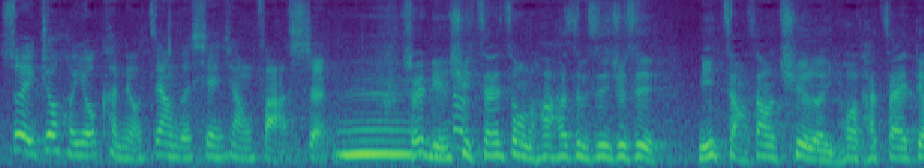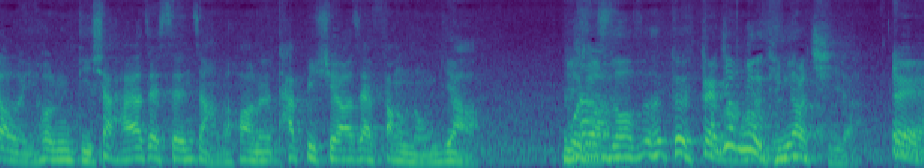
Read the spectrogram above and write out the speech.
所以就很有可能有这样的现象发生。嗯，所以连续栽种的话，它是不是就是你长上去了以后，它摘掉了以后，你底下还要再生长的话呢？它必须要再放农药，或者说对对，它就没有停药期了。对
